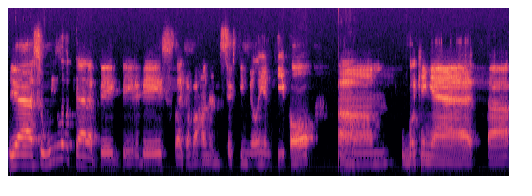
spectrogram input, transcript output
Yeah, so we looked at a big database, like of 160 million people, um, looking at uh,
